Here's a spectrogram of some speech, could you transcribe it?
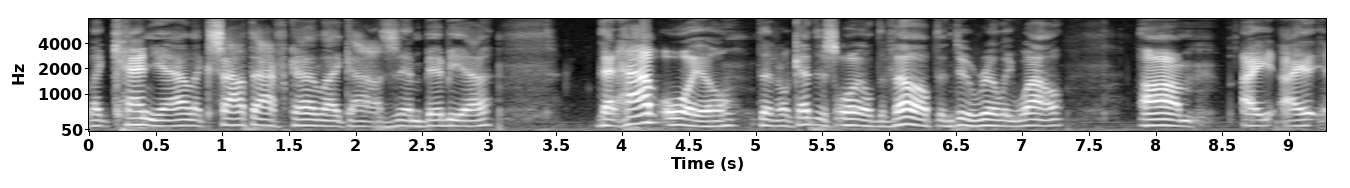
like Kenya, like South Africa, like uh, that have oil that'll get this oil developed and do really well. Um, I, I,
